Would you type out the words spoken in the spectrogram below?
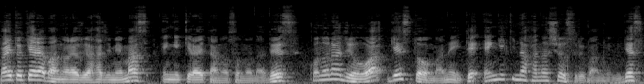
バイトキャラバンのラジオを始めます。演劇ライターの園田です。このラジオはゲストを招いて演劇の話をする番組です。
